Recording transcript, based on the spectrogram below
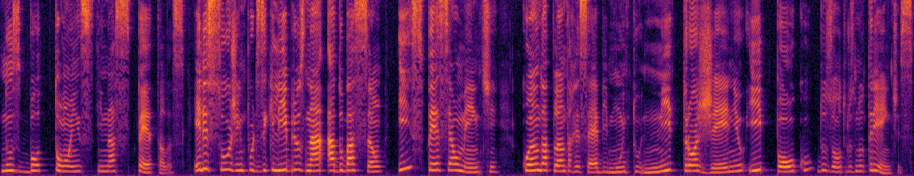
nos botões e nas pétalas. Eles surgem por desequilíbrios na adubação, especialmente quando a planta recebe muito nitrogênio e pouco dos outros nutrientes.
